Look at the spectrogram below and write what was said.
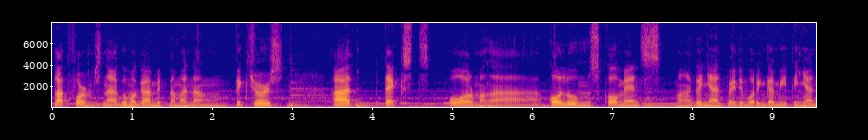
platforms na gumagamit naman ng pictures at texts or mga columns, comments, mga ganyan, pwede mo ring gamitin yan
